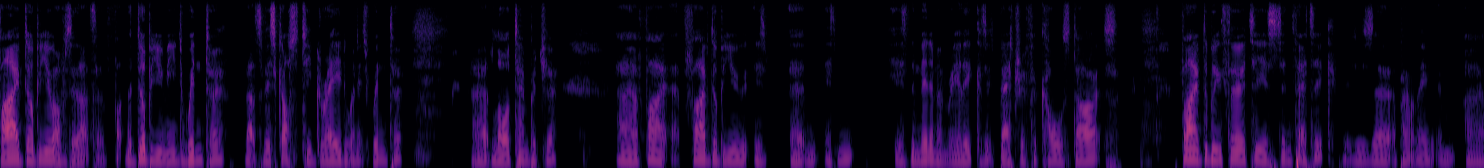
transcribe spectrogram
5W, obviously that's a, the W means winter. That's viscosity grade when it's winter uh, low temperature. Uh, 5, 5W is, um, is, is the minimum really because it's better for cold starts. 5W30 is synthetic, which is uh, apparently um, uh,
